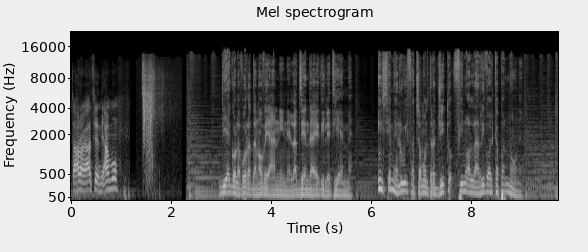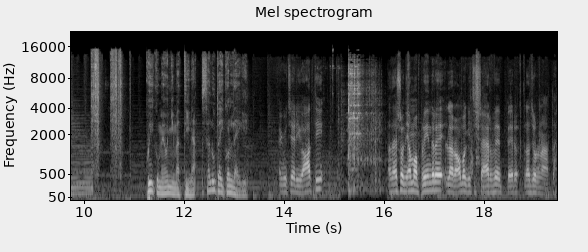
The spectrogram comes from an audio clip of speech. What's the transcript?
Ciao ragazzi, andiamo. Diego lavora da 9 anni nell'azienda edile TM. Insieme a lui facciamo il tragitto fino all'arrivo al capannone. Qui, come ogni mattina, saluta i colleghi. Eccoci arrivati. Adesso andiamo a prendere la roba che ci serve per la giornata.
